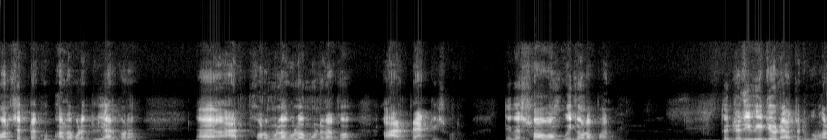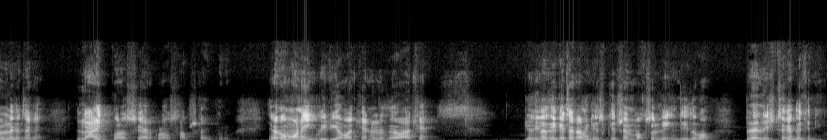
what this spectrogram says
কনসেপ্টটা খুব ভালো করে ক্লিয়ার করো হ্যাঁ আর ফর্মুলাগুলো মনে রাখো, আর প্র্যাকটিস করো। দেখবে সব অঙ্কই তোমরা পারবে। তো যদি ভিডিওটা এতটুকু ভালো লেগে থাকে লাইক করো শেয়ার করো সাবস্ক্রাইব করো। এরকম অনেক ভিডিও আমার চ্যানেলে দেওয়া আছে। যদি না দেখে থাকো আমি ডিসক্রিপশন বক্সে লিঙ্ক দিয়ে দেবো প্লে লিস্ট থেকে দেখে নিও।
